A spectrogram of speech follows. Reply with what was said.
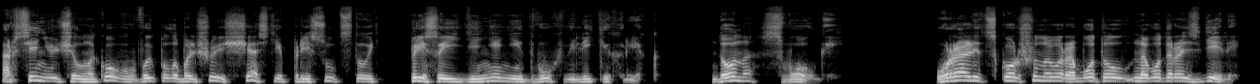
Арсению Челнокову выпало большое счастье присутствовать при соединении двух великих рек. Дона с Волгой. Уралец Коршунова работал на водоразделе,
